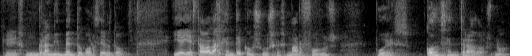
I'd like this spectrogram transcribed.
que es un gran invento por cierto, y ahí estaba la gente con sus smartphones pues concentrados, ¿no?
